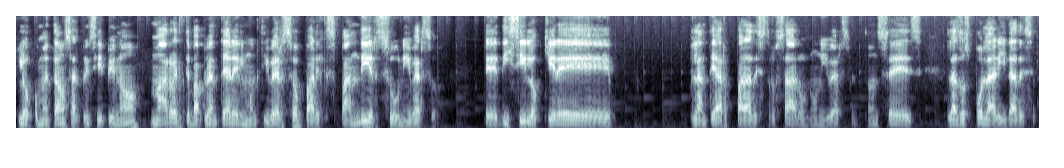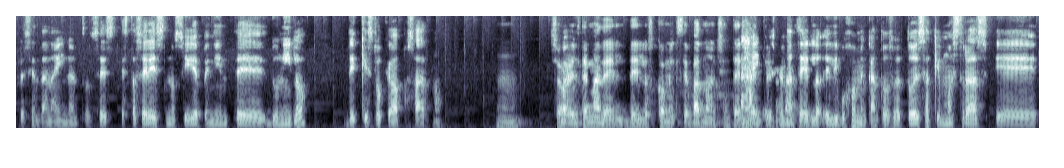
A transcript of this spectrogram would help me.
lo comentamos al principio, ¿no? Marvel te va a plantear el multiverso para expandir su universo. Eh, DC lo quiere plantear para destrozar un universo. Entonces, las dos polaridades se presentan ahí, ¿no? Entonces, esta serie nos sigue pendiente de un hilo de qué es lo que va a pasar, ¿no? Sobre el tema de, los cómics de Batman 89. impresionante. El, dibujo me encantó, sobre todo esa que muestras eh,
